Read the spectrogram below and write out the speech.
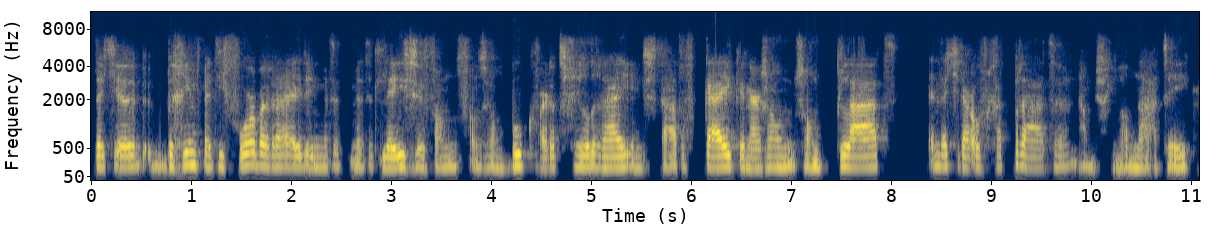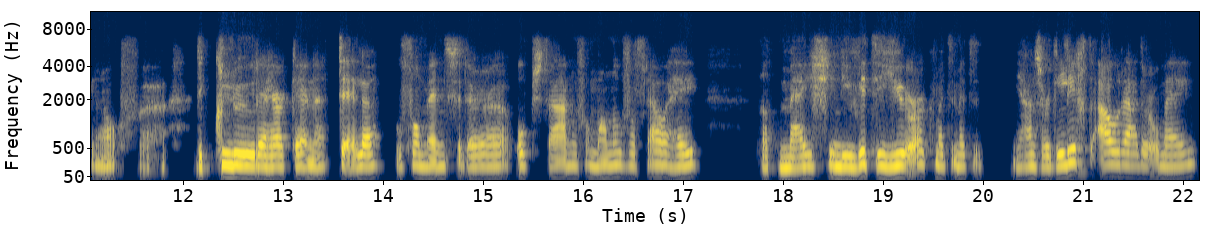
Dat je begint met die voorbereiding, met het, met het lezen van, van zo'n boek waar dat schilderij in staat. Of kijken naar zo'n zo'n plaat. En dat je daarover gaat praten. Nou, misschien wel natekenen of uh, de kleuren herkennen, tellen. Hoeveel mensen erop uh, staan, hoeveel mannen, hoeveel vrouwen. Hey, dat meisje in die witte jurk met, met ja, een soort lichtaura eromheen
